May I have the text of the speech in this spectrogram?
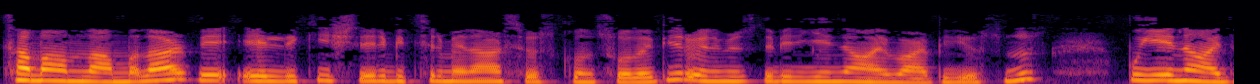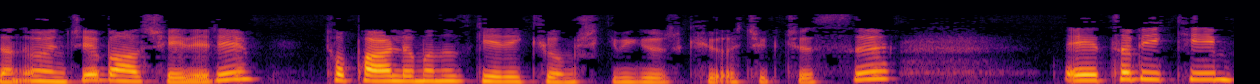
tamamlanmalar ve eldeki işleri bitirmeler söz konusu olabilir. Önümüzde bir yeni ay var biliyorsunuz. Bu yeni aydan önce bazı şeyleri toparlamanız gerekiyormuş gibi gözüküyor açıkçası. E, tabii ki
